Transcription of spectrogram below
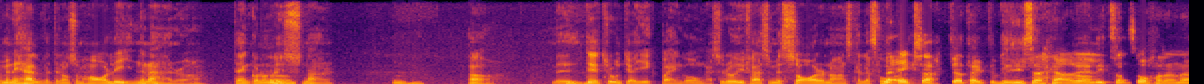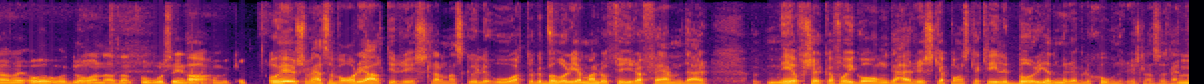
men i helvete, de som har linorna här då? Tänk om de mm. lyssnar. Mm. Ja. Det tror inte jag gick på en gång. Alltså, det är ungefär som med Saren och hans telefon. Nej, exakt, jag tänkte precis säga det. Är lite som Saren. Åh, oh, vad glad han är. Sen två år senare ja. kom vi Och hur som helst så var det ju alltid Ryssland man skulle åt. Och då börjar man då 4-5 där med att försöka få igång det här rysk-japanska kriget. Började med revolution i Ryssland. Så mm.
